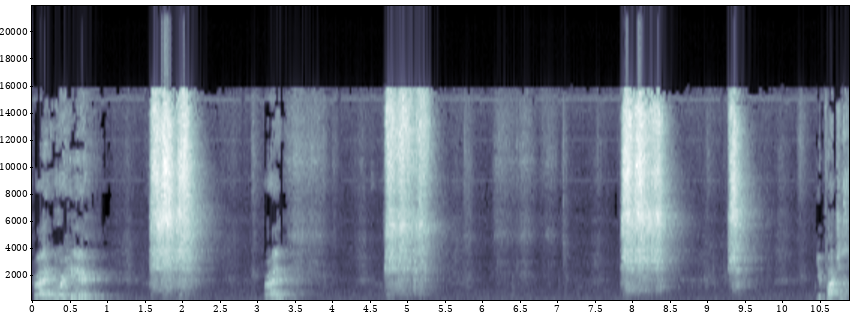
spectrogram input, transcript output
right, or here, right. Your punches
